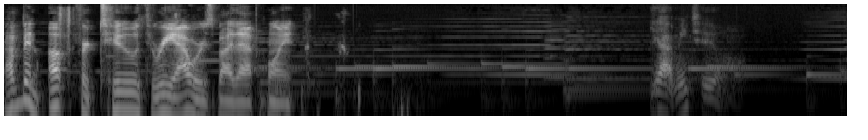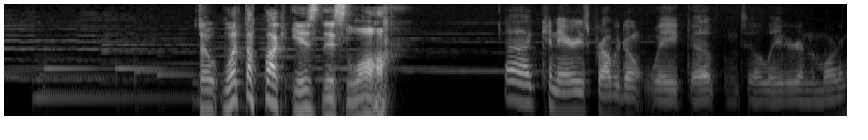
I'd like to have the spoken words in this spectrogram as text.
I've been up for two, three hours by that point. Yeah, me too. So what the fuck is this law? Uh, canaries probably don't wake up until later in the morning.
